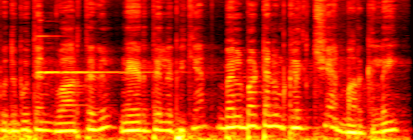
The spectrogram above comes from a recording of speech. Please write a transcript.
പുതുപുത്തൻ വാർത്തകൾ നേരത്തെ ലഭിക്കാൻ ബെൽ ബട്ടണും ക്ലിക്ക് ചെയ്യാൻ മറക്കല്ലേ?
